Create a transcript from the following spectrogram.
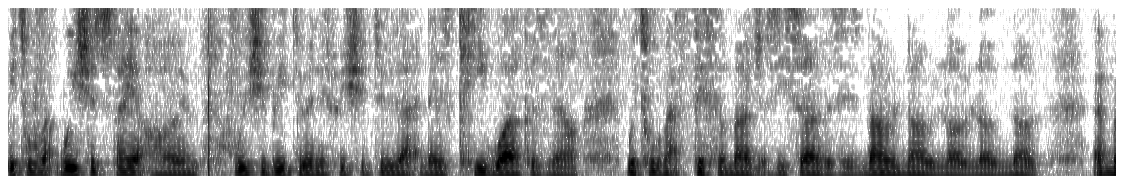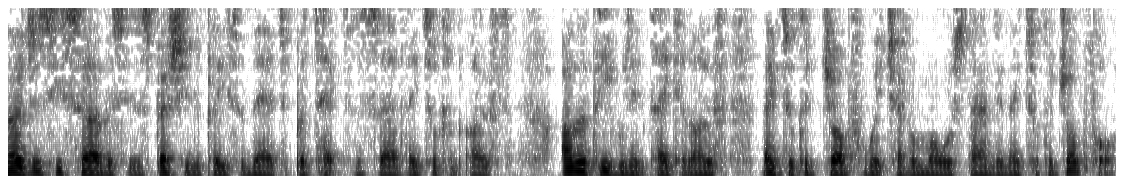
be talking about we should stay at home, we should be doing this, we should do that, and there's key workers now. We're talking about fifth emergency services. No, no, no, no, no. Emergency services, especially the police, are there to protect and serve. They took an oath. Other people didn't take an oath. They took a job for whichever moral standing they took a job for.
